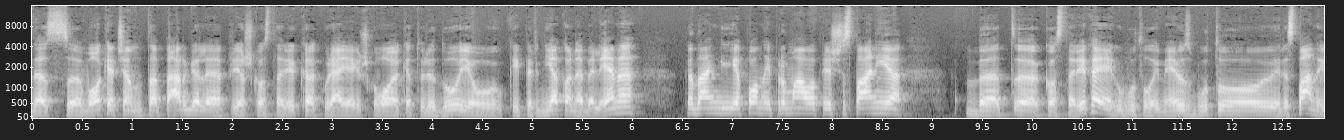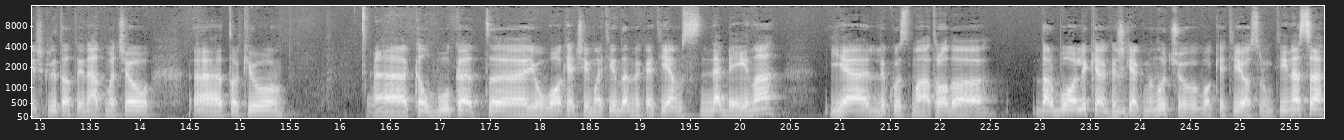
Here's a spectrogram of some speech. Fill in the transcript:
Nes e, vokiečiam ta pergalė prieš Kostariką, kurią jie iškovojo 4-2, jau kaip ir nieko nebelėmė, kadangi japonai pirmavo prieš Ispaniją. Bet e, Kostarika, jeigu būtų laimėjus, būtų ir ispanai iškrita. Tai net mačiau e, tokių kalbų, kad jau vokiečiai matydami, kad jiems nebeina, jie likus, man atrodo, dar buvo likę kažkiek minučių Vokietijos rungtynėse,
